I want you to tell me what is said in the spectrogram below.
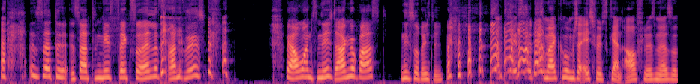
es, hatte, es hatte nichts Sexuelles an sich. Wir haben uns nicht angepasst. Nicht so richtig. Okay, es wird immer komischer. Ich würde es gerne auflösen. Also,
